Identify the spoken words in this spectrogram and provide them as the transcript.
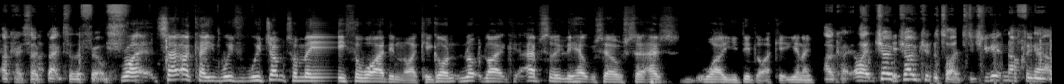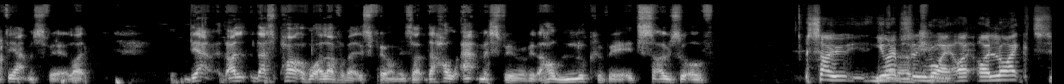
Okay, so back to the film. Right. So, okay, we've we've jumped on me for why I didn't like it. Gone, not like absolutely help yourselves to as why you did like it. You know, Okay, all right. Joke, joking aside, did you get nothing out of the atmosphere? Like, yeah, that's part of what I love about this film is like the whole atmosphere of it, the whole look of it. It's so sort of So you're Murky. absolutely right. I, I liked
